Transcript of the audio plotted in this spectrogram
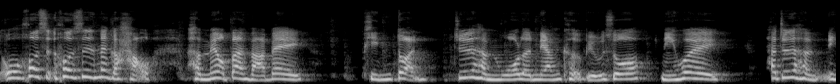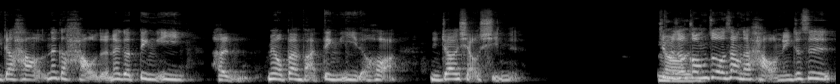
我或是或是那个好很没有办法被评断，就是很模棱两可。比如说，你会他就是很你的好那个好的那个定义。很没有办法定义的话，你就要小心了。就比如说工作上的好，你就是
